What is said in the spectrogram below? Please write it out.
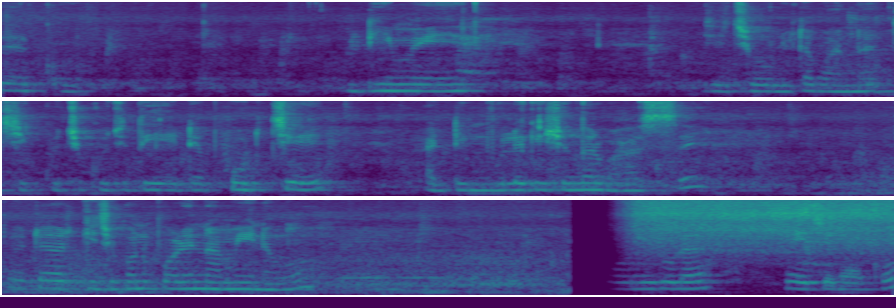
দেখো ডিমে যে ঝোলটা বানাচ্ছি, কুচি কুচি দিয়ে এটা ফুটছে। আর ডিমগুলো কি সুন্দর ভাসছে তো এটা আর কিছুক্ষণ পরে নামিয়ে নেব। বন্ধুরা যে দেখো,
